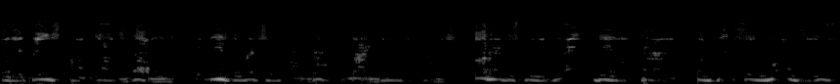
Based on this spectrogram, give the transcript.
are they based on God's knowledge, but these directions are backed by God's. God had to spend a great deal of time convincing Moses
